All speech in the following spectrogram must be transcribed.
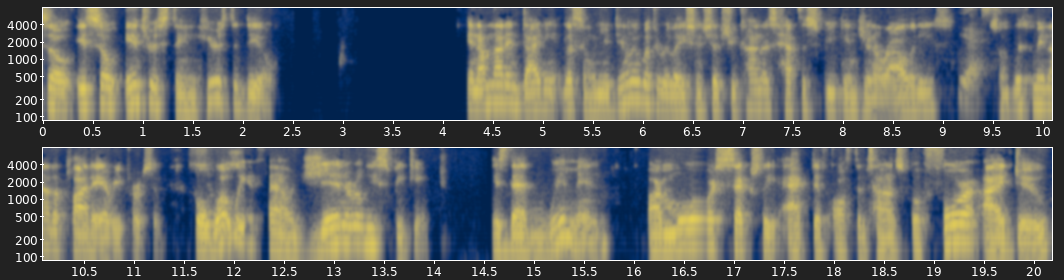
so it's so interesting. Here's the deal. And I'm not indicting. Listen, when you're dealing with relationships, you kind of have to speak in generalities. Yes. So this may not apply to every person. But what we have found, generally speaking, is that women are more sexually active oftentimes before I do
